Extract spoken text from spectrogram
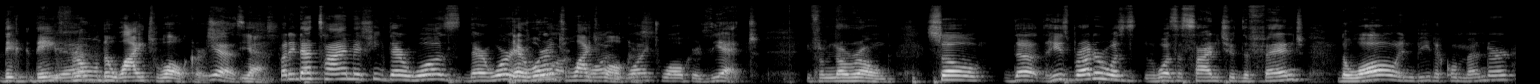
the they Yeah. from the White Walkers. yes, Yes. But in that time, I think there was there weren't There weren't wa- White wa- Walkers. White Walkers yet, if I'm not wrong. So the his brother was was assigned to defend the wall and be the commander.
